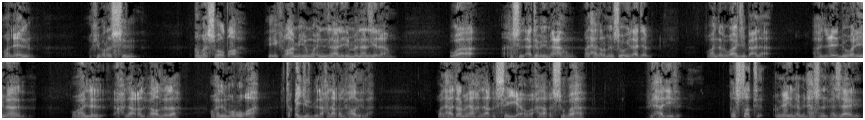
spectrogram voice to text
والعلم وكبر السن والسلطة في إكرامهم وإنزالهم منازلهم وحسن الأدب معهم والحذر من سوء الأدب وأن الواجب على أهل العلم والإيمان وأهل الأخلاق الفاضلة وأهل المروءة التقيد بالأخلاق الفاضلة. والحذر من الأخلاق السيئة وأخلاق السفهاء. في حديث قصة عيينة بن حصن الفزاري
